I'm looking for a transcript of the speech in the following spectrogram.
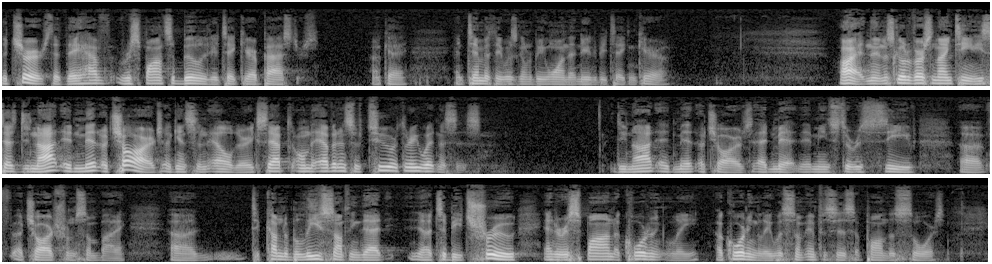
the church that they have responsibility to take care of pastors. Okay? And Timothy was going to be one that needed to be taken care of. All right, and then let's go to verse 19. He says, Do not admit a charge against an elder except on the evidence of two or three witnesses. Do not admit a charge. Admit, it means to receive uh, a charge from somebody. Uh, to come to believe something that uh, to be true and to respond accordingly accordingly with some emphasis upon the source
